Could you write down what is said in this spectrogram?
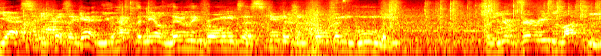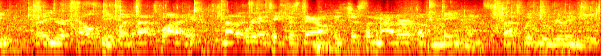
Yes, because again, you have the nail literally growing into the skin. There's an open wound. So you're very lucky that you're healthy, but that's why, now that we're gonna take this down, it's just a matter of maintenance. That's what you really need.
